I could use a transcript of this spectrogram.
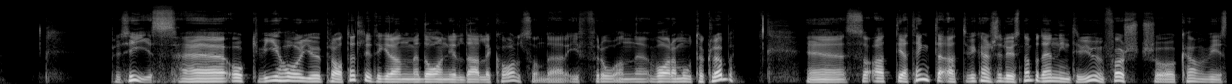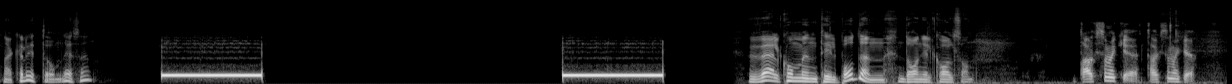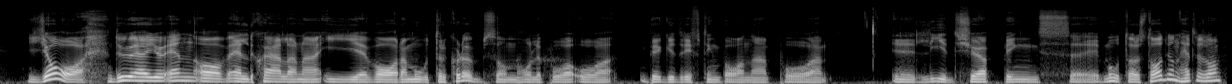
Precis. Eh, och vi har ju pratat lite grann med Daniel Dalle Karlsson där ifrån eh, Vara Motorklubb. Eh, så att jag tänkte att vi kanske lyssnar på den intervjun först så kan vi snacka lite om det sen. Välkommen till podden Daniel Karlsson. Tack så mycket. Tack så mycket. Ja, du är ju en av eldsjälarna i Vara Motorklubb som håller på och bygger driftingbana på eh, Lidköpings eh, motorstadion, heter det så?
